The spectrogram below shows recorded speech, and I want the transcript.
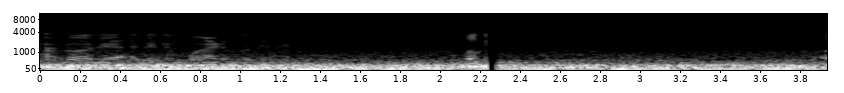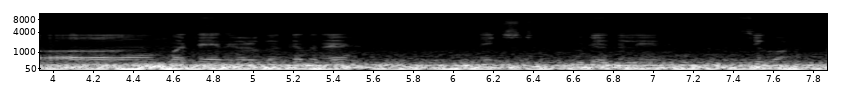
ನಾನು ಅದೇ, ಅದನ್ನೇ ಮಾಡಿ ಬಂದಿದ್ದೀನಿ. ಓಕೆ ಮತ್ತೇನು ಹೇಳಬೇಕಂದ್ರೆ ನೆಕ್ಸ್ಟ್ Спасибо.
